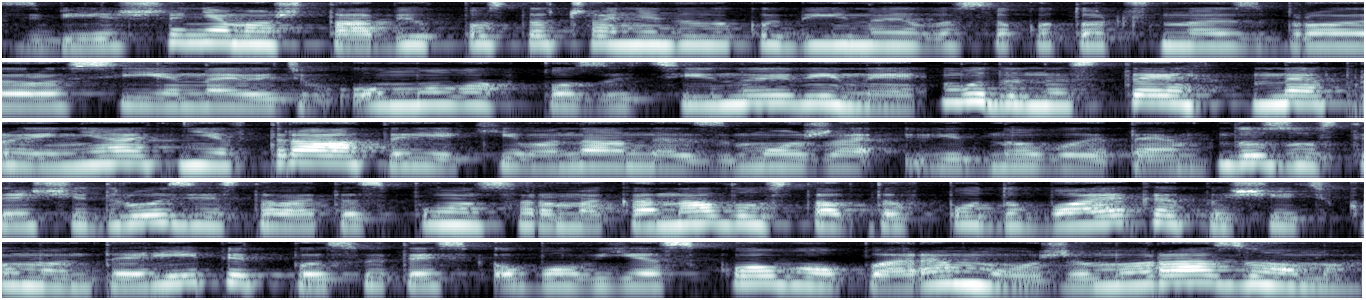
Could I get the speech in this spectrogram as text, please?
збільшення масштабів постачання далекобійної високоточної зброї Росії навіть в умовах позиційної війни буде нести неприйнятні втрати, які вона не зможе відновити. До зустрічі, друзі. Ставайте спонсорами каналу, ставте вподобайки, пишіть коментарі, підписуйтесь обов'язково. Переможемо разом.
